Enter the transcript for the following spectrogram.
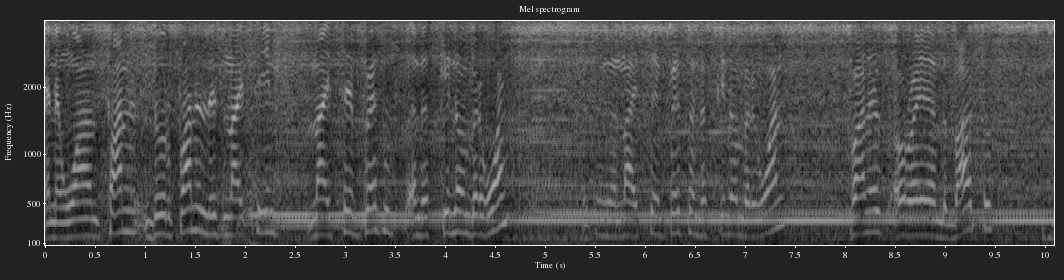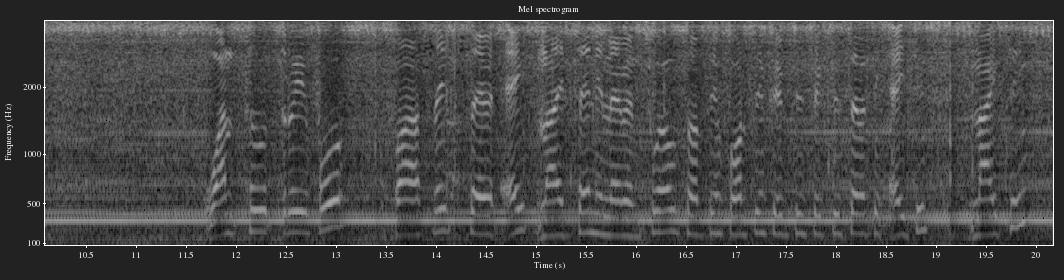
And then one panel, door panel is 19, 19 pesos and the skid number one. This is the 19 pesos and the skid number one. Panels already in the boxes. 1, 2, 3, 4, 5, 6, 7, 8, 9, 10, 11, 12, 13, 14, 15, 16, 17, 18, 19.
